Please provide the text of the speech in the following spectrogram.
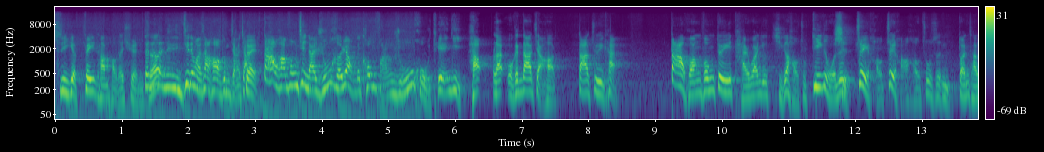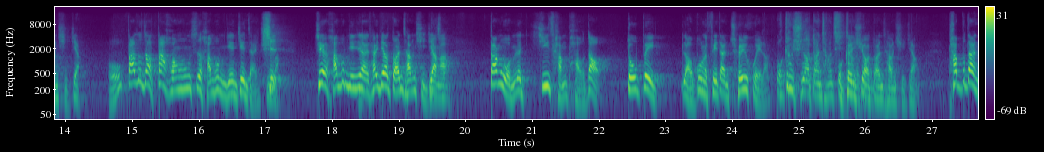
是一个非常好的选择。等等，你你今天晚上好好跟我们讲一下，对，大黄蜂进来如何让我们的空防如虎添翼？好，来，我跟大家讲哈，大家注意看，大黄蜂对于台湾有几个好处。第一个，我认为最好最好的好处是短场起降。哦，大家都知道大黄蜂是航空母舰舰载机嘛，这个航空母舰舰载它一定要短场起降啊。当我们的机场跑道都被老共的飞弹摧毁了，我更需要短场起降，我更需要短场起降。它不但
